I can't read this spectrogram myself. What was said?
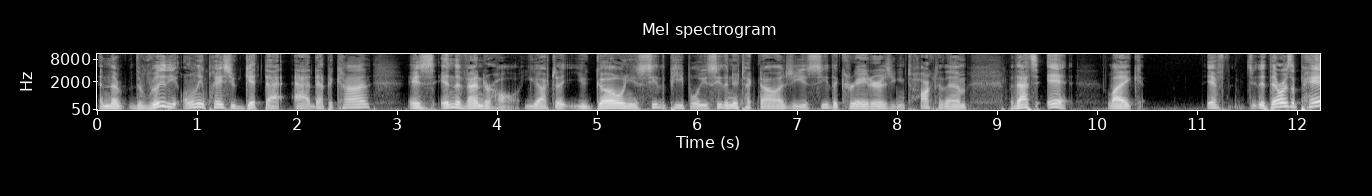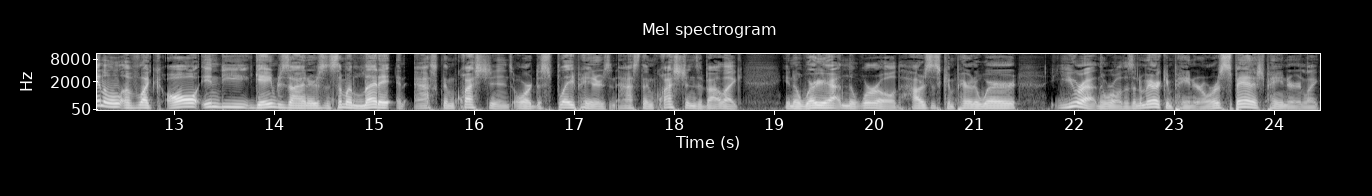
And the, the really the only place you get that at Adepticon is in the vendor hall. You have to you go and you see the people, you see the new technology, you see the creators, you can talk to them, but that's it. Like if, if there was a panel of like all indie game designers and someone led it and asked them questions or display painters and asked them questions about like you know where you're at in the world, how does this compare to where you're at in the world as an American painter or a Spanish painter and like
